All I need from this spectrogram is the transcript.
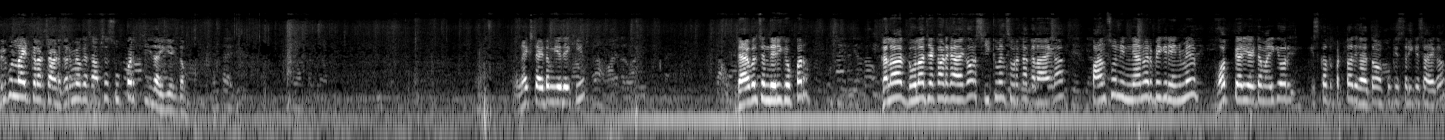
बिल्कुल लाइट कलर चार्ट गर्मियों के हिसाब से सुपर चीज़ आएगी एकदम। नेक्स्ट आइटम ये देखिए। डायबल चंदेरी के ऊपर गला डोला जैकार्ड का आएगा और सीक्वेंस वर्क का गला आएगा। पाँच सौ निन्यानवे रुपए की रेंज में बहुत प्यारी आइटम आएगी और इसका दुपट्टा दिखाता हूँ आपको किस तरीके से आएगा।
